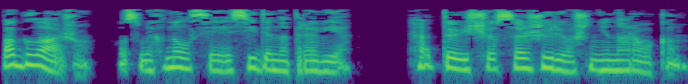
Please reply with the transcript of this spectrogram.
«Поглажу», — усмехнулся я, сидя на траве, — «а то еще сожрешь ненароком».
